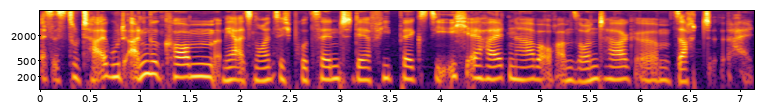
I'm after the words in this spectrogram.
es ist total gut angekommen. Mehr als 90 Prozent der Feedbacks, die ich erhalten habe, auch am Sonntag, ähm, sagt halt,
